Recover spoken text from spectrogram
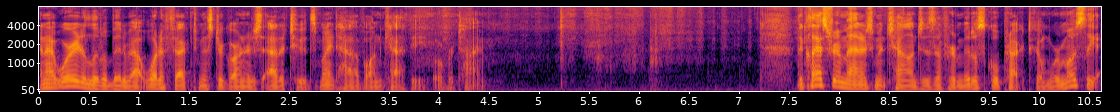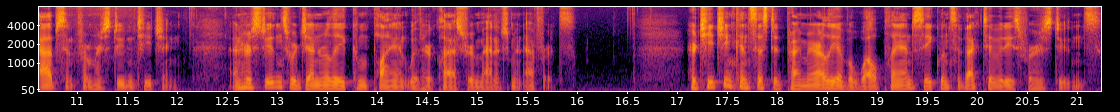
and I worried a little bit about what effect Mr. Garner's attitudes might have on Kathy over time. The classroom management challenges of her middle school practicum were mostly absent from her student teaching, and her students were generally compliant with her classroom management efforts. Her teaching consisted primarily of a well planned sequence of activities for her students,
